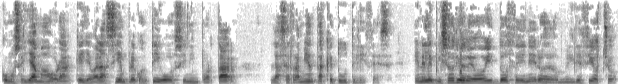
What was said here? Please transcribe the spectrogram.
como se llama ahora, que llevarás siempre contigo sin importar las herramientas que tú utilices. En el episodio de hoy, 12 de enero de 2018,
